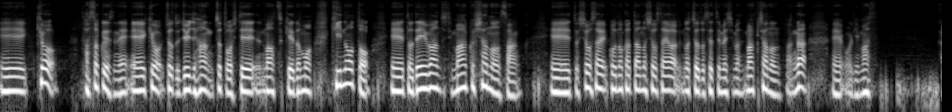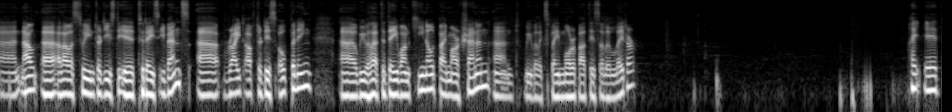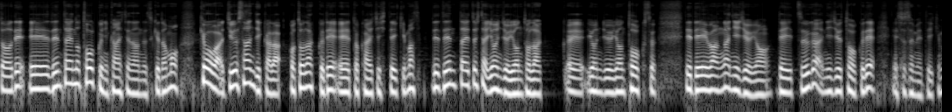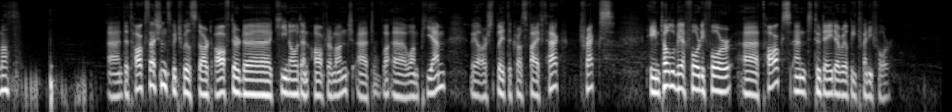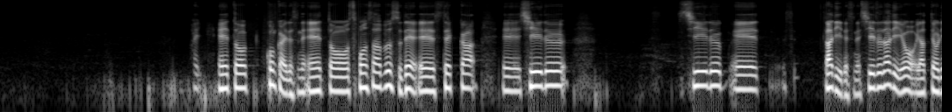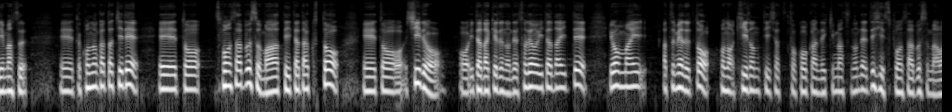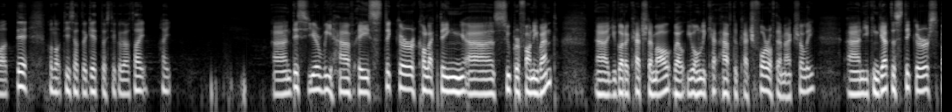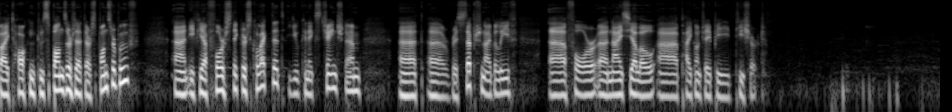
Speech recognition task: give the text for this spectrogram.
えー今日早速ですね、えー今日ちょっと10時半ちょっと押してますけれども、キーノート、えー、と Day1 としてマーク・シャノンさん、えー、と詳細、この方の詳細は後ほど説明します。マーク・シャノンさんが、えーおります。Uh, now, uh, allow us to introduce the, uh, today's events. Uh, right after this opening, uh, we will have the day one keynote by Mark Shannon, and we will explain more about this a little later. はい、えーとでえー全体のトークに関してなんですけども、今日は13時から5トラックで、えー、と開始していきます。で全体としては44トラック、えー44トークス、で Day1 が24、Day2 が20トークで、えー進めていきます。And the talk sessions, which will start after the keynote and after lunch at uh, 1 p.m., we are split across five tac- tracks. In total, we have 44 uh, talks, and today there will be 24. はい、えー、と今回ですね、えー、とスポンサーブースで、えーステッカー、えーシール、シール、えーラリーですね、シールラリーをやっております。えー、とこの形で、えー、とスポンサーブースを回っていただくと、えー、とシールををいただけるので、それをいただいて4枚集めると、この黄色の T シャツと交換できますので、ぜひスポンサーブース回って、この T シャツをゲットしてください。はい And this year we have a sticker collecting uh, super fun event. Uh, you got to catch them all. Well, you only ca- have to catch four of them actually. And you can get the stickers by talking to sponsors at their sponsor booth. And if you have four stickers collected, you can exchange them at a reception, I believe, uh, for a nice yellow uh, PyCon JP t shirt.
